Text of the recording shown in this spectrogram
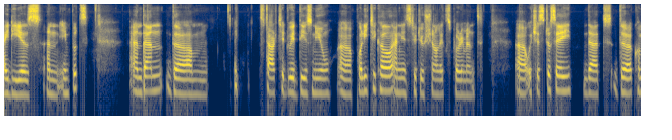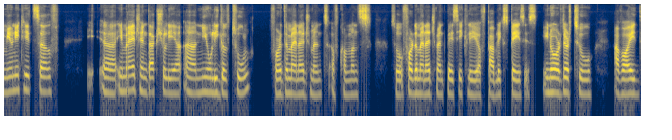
ideas and inputs. And then the um, it started with this new uh, political and institutional experiment, uh, which is to say that the community itself uh, imagined actually a, a, new legal tool for the management of commons so for the management basically of public spaces in order to avoid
